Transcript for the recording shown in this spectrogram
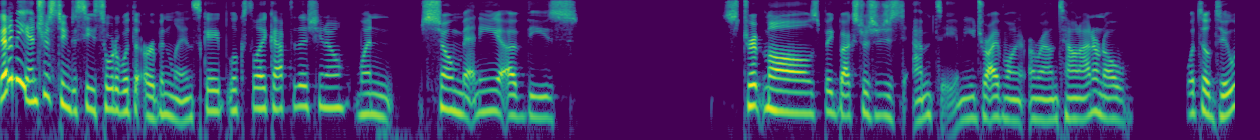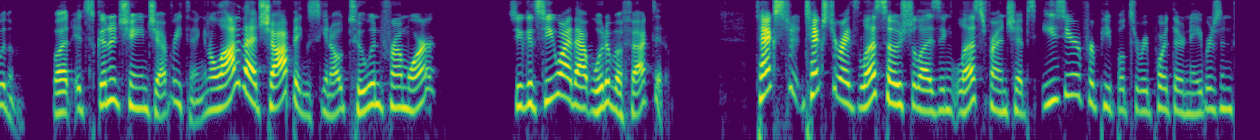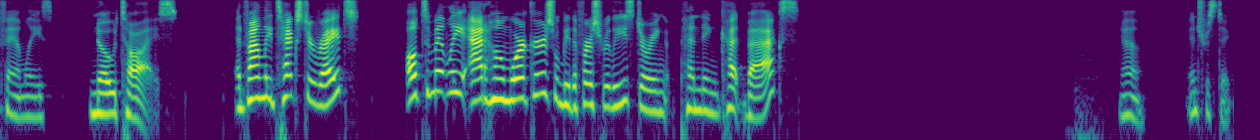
Going to be interesting to see sort of what the urban landscape looks like after this, you know, when so many of these strip malls, big box stores are just empty. I mean, you drive on, around town, I don't know what they'll do with them, but it's going to change everything. And a lot of that shopping's, you know, to and from work. So you can see why that would have affected them. Texture, texture writes less socializing, less friendships, easier for people to report their neighbors and families, no ties. And finally, Texture writes ultimately, at home workers will be the first release during pending cutbacks. Yeah, interesting.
